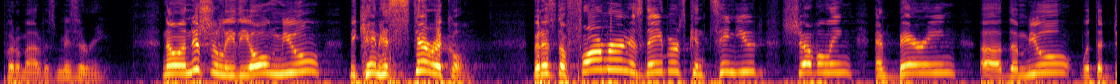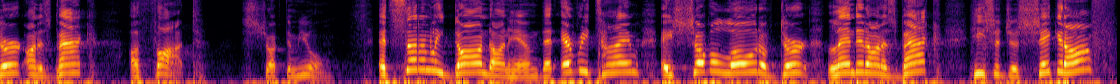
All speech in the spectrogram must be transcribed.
put him out of his misery. Now, initially, the old mule became hysterical but as the farmer and his neighbors continued shoveling and burying uh, the mule with the dirt on his back, a thought struck the mule. It suddenly dawned on him that every time a shovel load of dirt landed on his back, he should just shake it off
